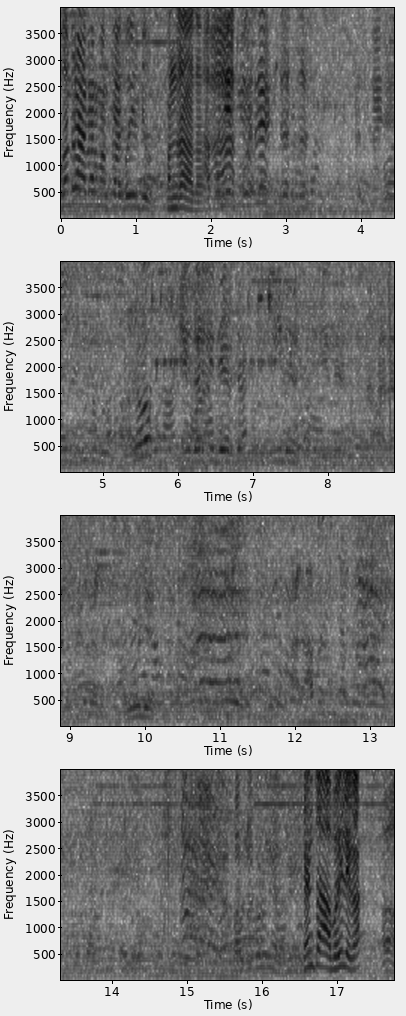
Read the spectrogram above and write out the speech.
पंधरा हजार म्हणताय बैल देऊन. पंधरा हजार. आपण एक मिनिट रे? दस दस. हॅलो? देर का? ही देर. ही देर. ना. त्यांचा हा बैल आहे का? हा.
